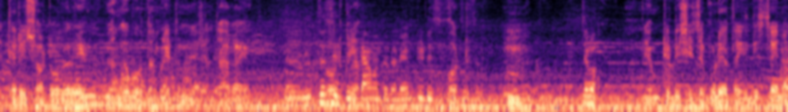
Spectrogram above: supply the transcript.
इथे रिसॉर्ट वगैरे गंगापूर धरण इथून जागा आहे. बोट एम टी डी सीचं पुढे आता हे दिसतंय ना.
